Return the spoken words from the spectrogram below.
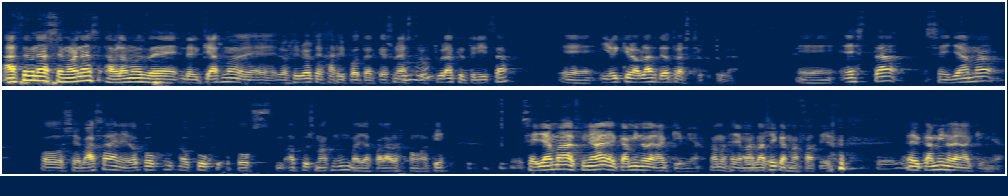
Hace unas semanas hablamos de- del quiasmo de los libros de Harry Potter, que es una estructura que utiliza, eh, y hoy quiero hablar de otra estructura. Eh, esta se llama o se basa en el Opus, Opus- Opus- Opus Magnum, vaya palabras pongo aquí. Se llama al final el camino de la alquimia. Vamos a llamarlo así que es más fácil. el camino de la alquimia.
